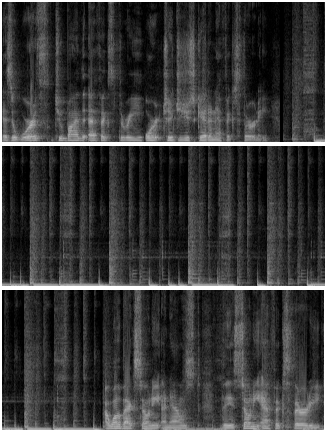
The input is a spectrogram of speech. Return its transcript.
Is it worth to buy the FX3 or should you just get an FX30? A while back Sony announced the Sony FX30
